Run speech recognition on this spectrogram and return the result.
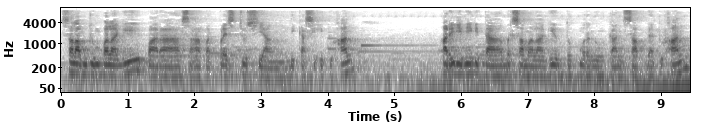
Salam jumpa lagi para sahabat Prestus yang dikasihi Tuhan. Hari ini kita bersama lagi untuk merenungkan sabda Tuhan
